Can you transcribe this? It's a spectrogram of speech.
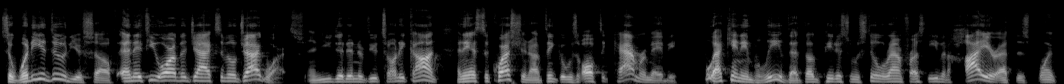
So what do you do to yourself? And if you are the Jacksonville Jaguars and you did interview Tony Khan and he asked the question, I think it was off the camera maybe, boy, I can't even believe that Doug Pederson was still around for us to even hire at this point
